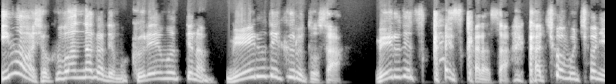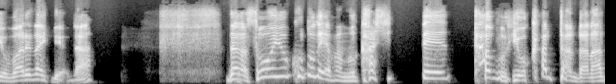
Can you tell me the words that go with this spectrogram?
今は職場の中でもクレームっていうのはメールで来るとさ、メールで突っ返すからさ、課長部長に呼ばれないんだよな。だからそういうことでやっぱ昔って多分良かったんだなっ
